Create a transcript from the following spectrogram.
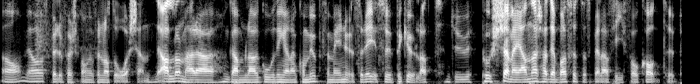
Ja, jag spelade första gången för något år sedan. Alla de här äh, gamla godingarna kom upp för mig nu, så det är superkul att du pushar mig. Annars hade jag bara suttit och spelat Fifa och COD typ.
